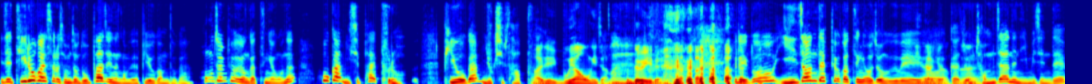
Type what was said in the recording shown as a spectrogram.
이제 뒤로 갈수록 점점 높아지는 겁니다. 비호감도가. 홍준표 의원 같은 경우는 호감 28%, 비호감 64%. 아니 무야홍이잖아. 음. 근데 왜 이래? 그리고 이전 대표 같은 경우 좀 의외예요. 이낙연. 그러니까 좀 네. 점잖은 이미지인데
